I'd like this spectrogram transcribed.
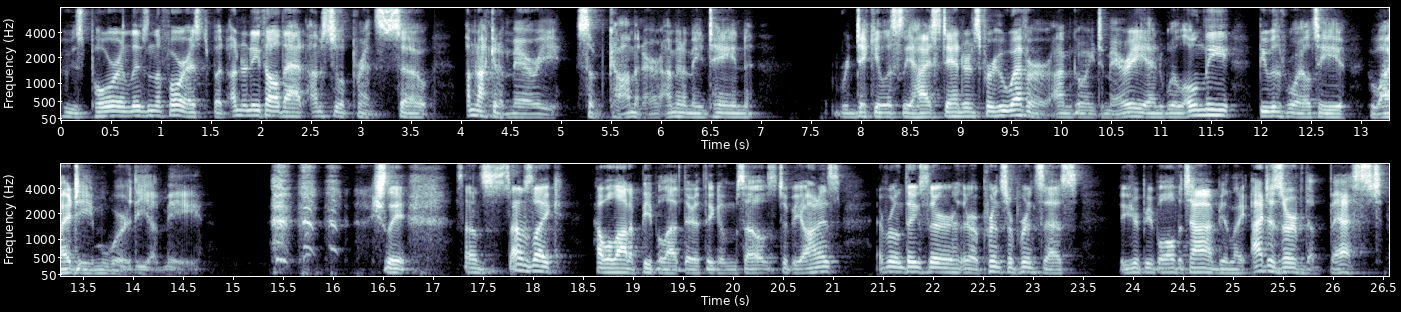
who's poor and lives in the forest, but underneath all that, I'm still a prince. So I'm not going to marry some commoner. I'm going to maintain ridiculously high standards for whoever I'm going to marry and will only be with royalty who I deem worthy of me. Actually, sounds sounds like how a lot of people out there think of themselves, to be honest. Everyone thinks they're they're a prince or princess. You hear people all the time being like, I deserve the best.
